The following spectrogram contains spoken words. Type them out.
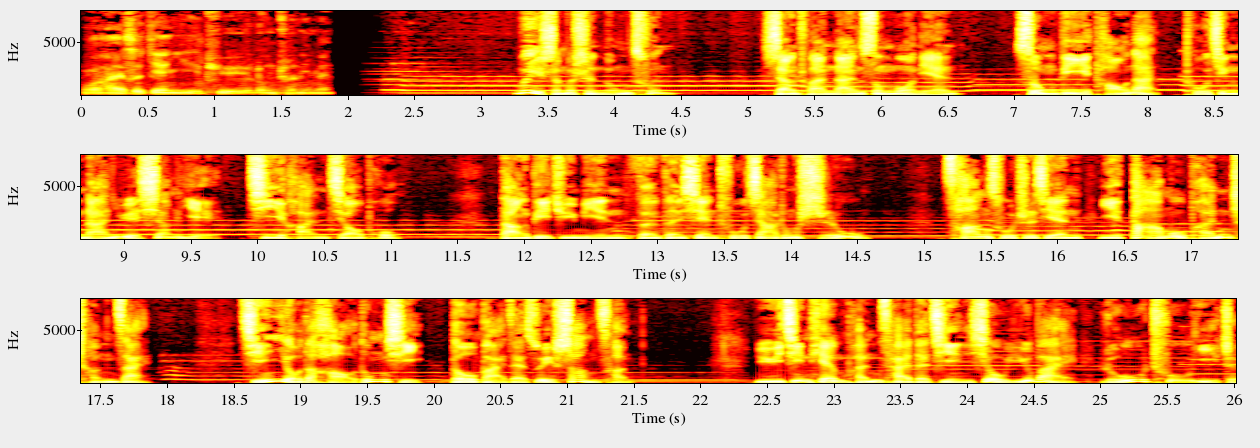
我还是建议去农村里面。为什么是农村？相传南宋末年，宋帝逃难途经南岳乡野，饥寒交迫，当地居民纷纷献出家中食物。仓促之间，以大木盆承载，仅有的好东西都摆在最上层，与今天盆菜的锦绣于外如出一辙。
